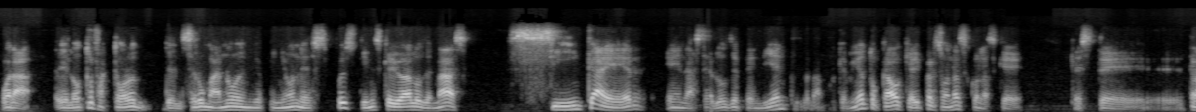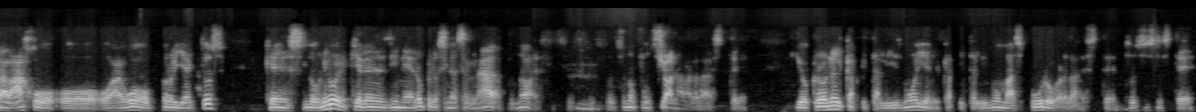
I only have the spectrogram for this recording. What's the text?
ahora, el otro factor del ser humano, en mi opinión, es, pues tienes que ayudar a los demás sin caer en hacerlos dependientes, ¿verdad? Porque a mí me ha tocado que hay personas con las que, este, trabajo o, o hago proyectos que es lo único que quieren es dinero, pero sin hacer nada. Pues no, eso, no funciona, ¿verdad? Este, yo creo en el capitalismo y en el capitalismo más puro, ¿verdad? Este, entonces, este,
